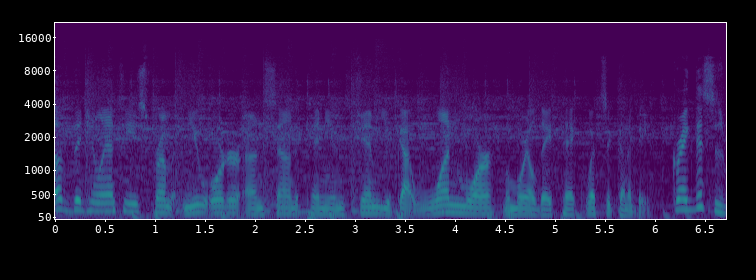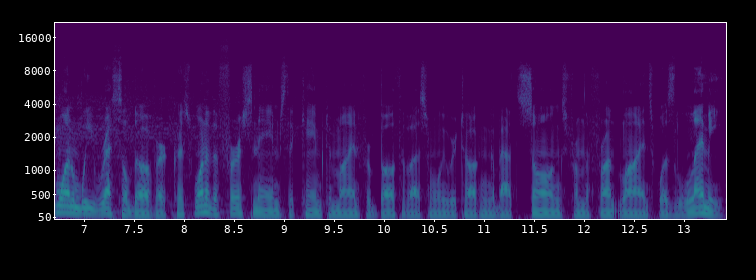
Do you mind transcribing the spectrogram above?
Love Vigilantes from New Order on Sound Opinions. Jim, you've got one more Memorial Day pick. What's it going to be? Greg, this is one we wrestled over because one of the first names that came to mind for both of us when we were talking about songs from the front lines was Lemmy,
